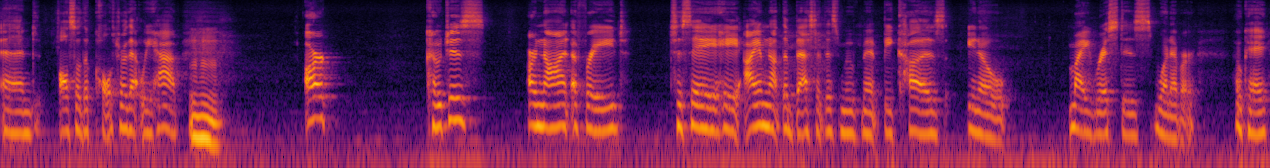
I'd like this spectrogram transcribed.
and also the culture that we have. Mm-hmm. Our coaches are not afraid to say, "Hey, I am not the best at this movement because you know my wrist is whatever." Okay,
